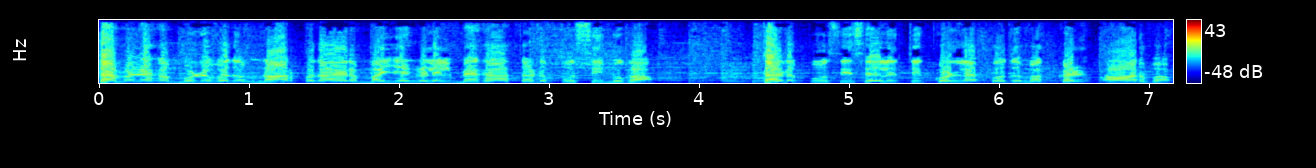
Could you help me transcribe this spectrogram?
தமிழகம் முழுவதும் நாற்பதாயிரம் மையங்களில் மெகா தடுப்பூசி முகாம். தடுப்பூசி செலுத்திக் கொள்ள பொதுமக்கள் ஆர்வம்.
